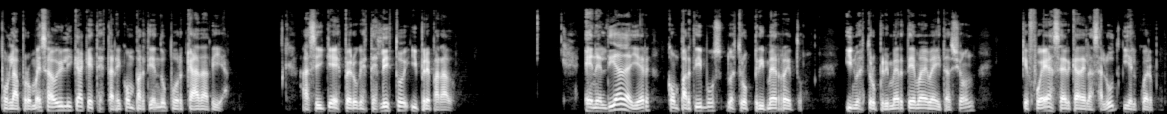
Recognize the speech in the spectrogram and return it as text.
por la promesa bíblica que te estaré compartiendo por cada día. Así que espero que estés listo y preparado. En el día de ayer compartimos nuestro primer reto y nuestro primer tema de meditación que fue acerca de la salud y el cuerpo.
